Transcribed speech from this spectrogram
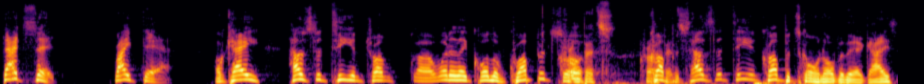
That's it. Right there. Okay? How's the tea and Trump? Uh, what do they call them? Crumpets? or- Crumpets. Crumpets. Crumpets. How's the tea and crumpets going over there, guys?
